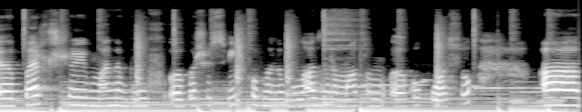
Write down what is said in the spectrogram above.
Е, перший в мене був перша свічка в мене була з ароматом кокосу, а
